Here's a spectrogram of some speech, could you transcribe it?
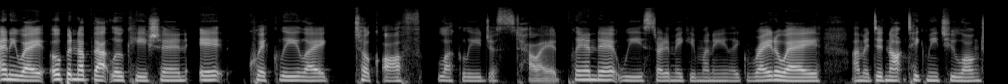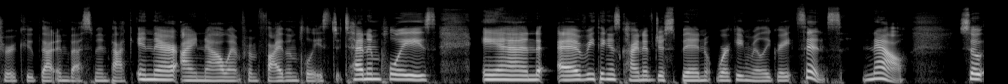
anyway, opened up that location. It quickly like took off luckily just how i had planned it. We started making money like right away. Um, it did not take me too long to recoup that investment back in there. I now went from five employees to 10 employees and everything has kind of just been working really great since. Now so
